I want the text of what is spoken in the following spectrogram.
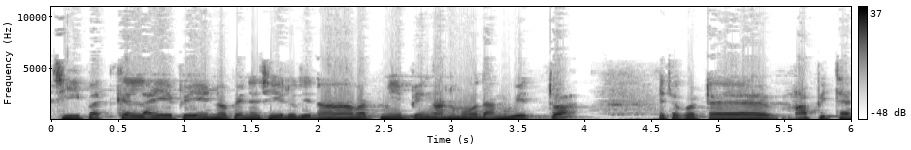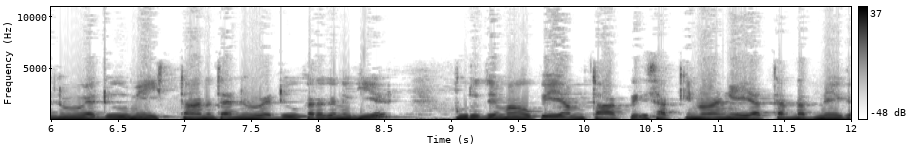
සිහිපත් කළා. මේ පේන නොපෙන සියලු දිනාමත් මේ පින් අනුමෝදන් වෙත්වා. එතකොට අපි තනු වැඩු මේ ස්ථාන තනු වැඩු කරගෙන ගිය ගුරු දෙමව්පිය යම් තාක් පිරිසක් ඉන්නවා නම් ඒ අත්තන්ටත් මේක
